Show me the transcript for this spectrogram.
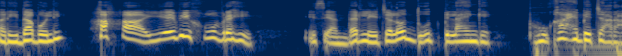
फरीदा बोली, हा हा, ये भी खूब रही। इसे अंदर ले चलो, दूध पिलाएँगे। भूखा है बेचारा।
